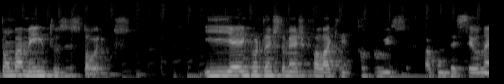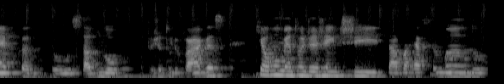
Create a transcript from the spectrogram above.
tombamentos históricos. E é importante também, acho que, falar que tudo isso aconteceu na época do Estado Novo, do Getúlio Vargas, que é o momento onde a gente estava reafirmando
